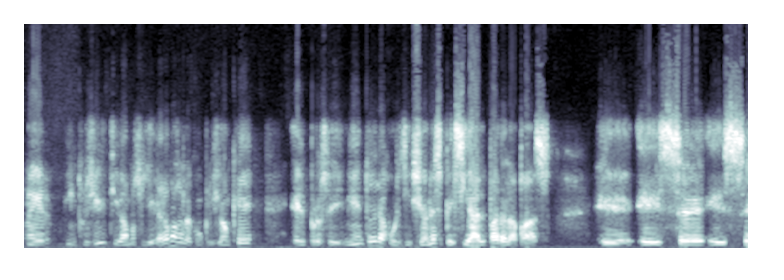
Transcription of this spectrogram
ver, inclusive, digamos, si llegáramos a la conclusión que el procedimiento de la jurisdicción especial para la paz es, es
